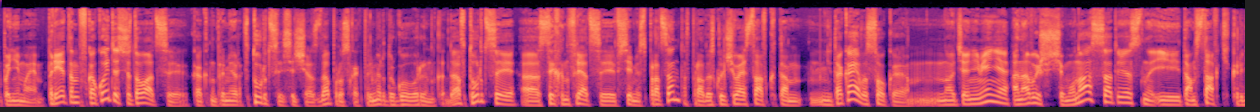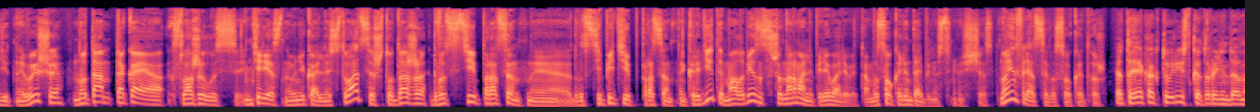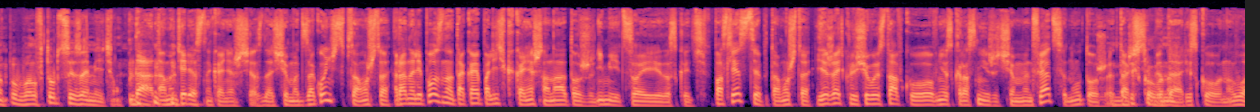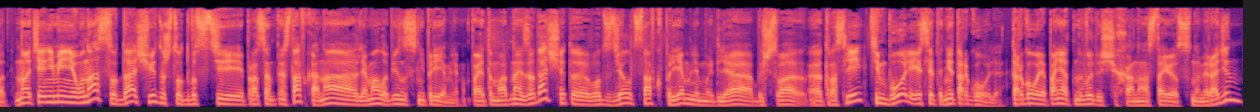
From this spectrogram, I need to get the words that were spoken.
понимаем. При этом в какой-то ситуации, как, например, в Турции сейчас, да, просто как пример другого рынка, да, в Турции э, с их инфляцией в 70%, правда, ключевая ставка там не такая высокая, но, тем не менее, она выше, чем у нас, соответственно, и там ставки кредитные выше, но там такая такая сложилась интересная, уникальная ситуация, что даже 20-процентные, 25-процентные кредиты малый бизнес совершенно нормально переваривает. Там высокая рентабельность у него сейчас. Но инфляция высокая тоже. Это я как турист, который недавно побывал в Турции, заметил. Да, там интересно, конечно, сейчас, да, чем это закончится, потому что рано или поздно такая политика, конечно, она тоже имеет свои, так сказать, последствия, потому что держать ключевую ставку в несколько раз ниже, чем инфляция, ну, тоже. Ну, так рискованно. Себе, да, рискованно. Вот. Но, тем не менее, у нас, вот, да, очевидно, что 20-процентная ставка, она для малого бизнеса неприемлема. Поэтому одна из задач — это вот сделать сделать ставку приемлемой для большинства отраслей, тем более, если это не торговля. Торговля, понятно, выдающих, она остается номер один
